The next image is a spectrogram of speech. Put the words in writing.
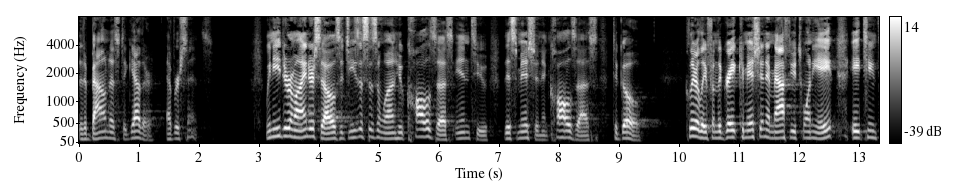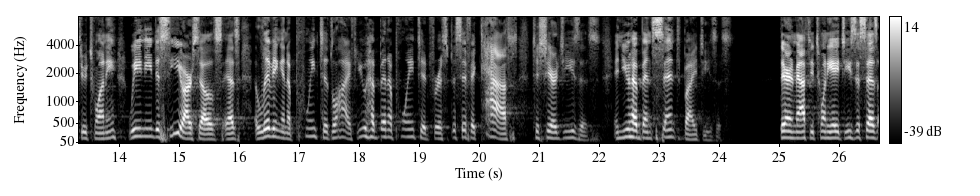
that have bound us together ever since. We need to remind ourselves that Jesus is the one who calls us into this mission and calls us to go. Clearly, from the Great Commission in Matthew 28, 18 through 20, we need to see ourselves as living an appointed life. You have been appointed for a specific task to share Jesus, and you have been sent by Jesus. There in Matthew 28, Jesus says,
